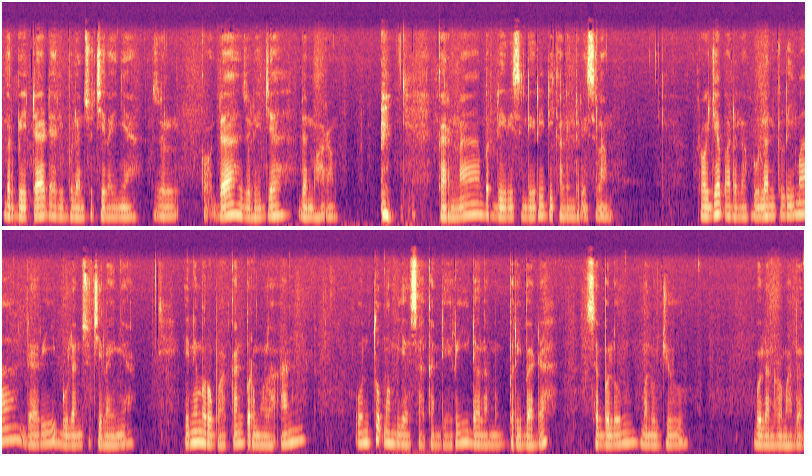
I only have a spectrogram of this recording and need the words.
berbeda dari bulan suci lainnya, Zulqa'dah, Zulhijjah, dan Muharram. karena berdiri sendiri di kalender Islam. Rojab adalah bulan kelima dari bulan suci lainnya. Ini merupakan permulaan untuk membiasakan diri dalam beribadah sebelum menuju bulan Ramadan.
